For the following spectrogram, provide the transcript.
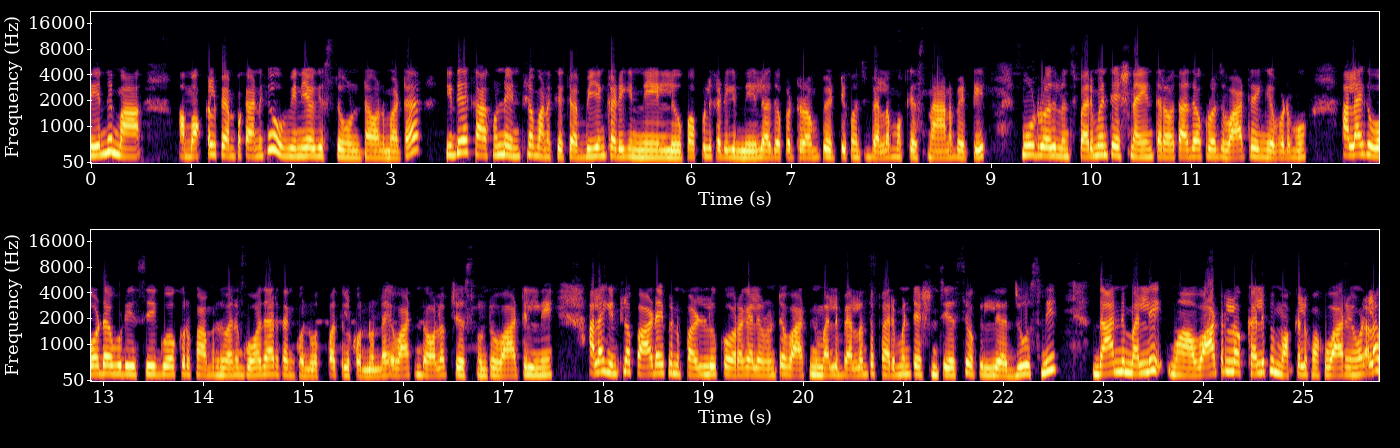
దీన్ని మా ఆ మొక్కల పెంపకానికి వినియోగిస్తూ ఉంటాం అనమాట. ఇదే కాకుండా ఇంట్లో మనకి బియ్యం కడిగిన నీళ్ళు పప్పులు కడిగిన నీళ్ళు అది ఒక డ్రమ్ పెట్టి కొంచెం బెల్లం స్నానం పెట్టి మూడు రోజుల నుంచి ఫర్మెంటేషన్ అయిన తర్వాత అది ఒక రోజు వాటరింగ్ ఇవ్వడము అలాగే ఓడబుడిసి గోకుర పామృతం అని గోదావరితం కొన్ని ఉత్పత్తులు కొన్ని ఉన్నాయి. వాటిని డెవలప్ చేసుకుంటూ వాటిల్ని అలాగే ఇంట్లో పాడైపోయిన పళ్ళు కూరగాయలు ఉంటే వాటిని మళ్ళీ బెల్లంతో ఫెర్మెంటేషన్ చేసి ఒక జ్యూస్ని దాన్ని మళ్ళీ వాటర్లో కలిపి మొక్కలకు ఒక వారం ఇవ్వడం. అలా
